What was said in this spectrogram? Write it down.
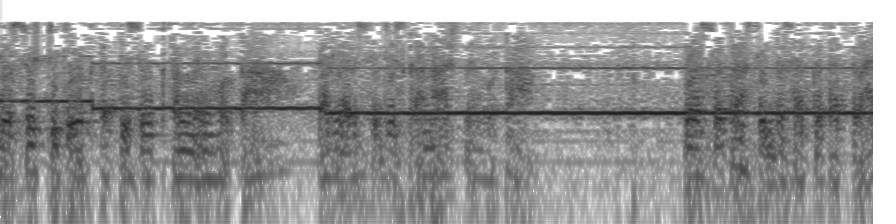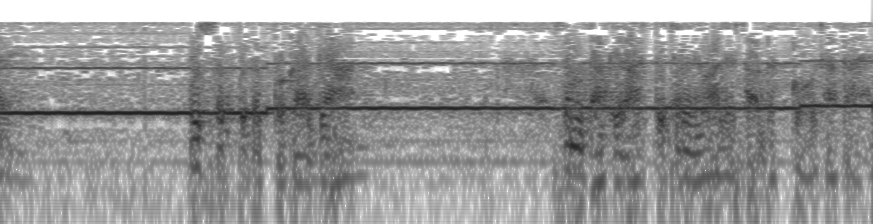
जो सृष्टि की उत्पत्ति से उत्पन्न नहीं होता, प्रलय से जिसका नाश नहीं होता वह स्वतः सिद्ध सत्य तत्व है। उस सत्य तत्व का ज्ञान समता के रास्ते चलने वाले साधक को हो जाता है।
